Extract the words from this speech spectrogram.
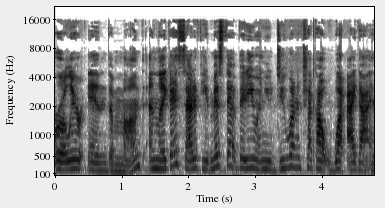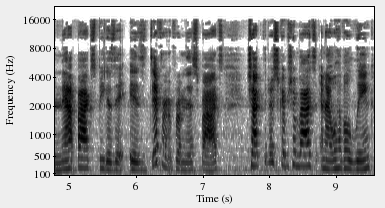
earlier in the month. And like I said, if you missed that video and you do want to check out what I got in that box because it is different from this box, check the description box and I will have a link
